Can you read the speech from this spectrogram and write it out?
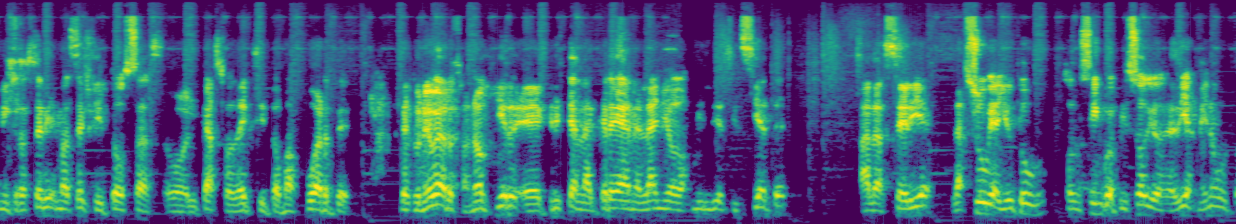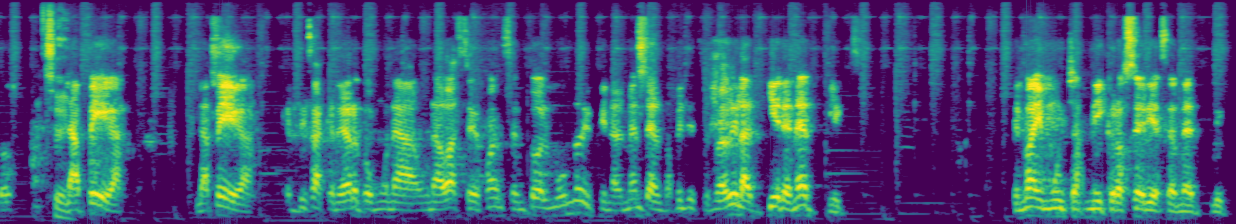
microseries más exitosas o el caso de éxito más fuerte de este universo. ¿no? Eh, Cristian la crea en el año 2017 a la serie, la sube a YouTube, son cinco episodios de 10 minutos, la pega. la pega, empieza a generar como una, una base de fans en todo el mundo y finalmente en el 2019 la adquiere Netflix. Que no hay muchas microseries en Netflix,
